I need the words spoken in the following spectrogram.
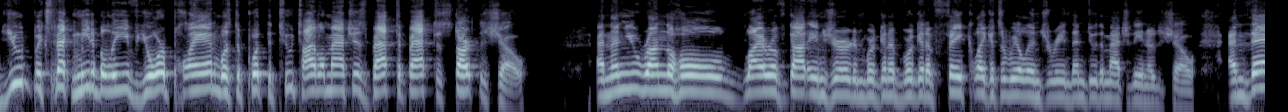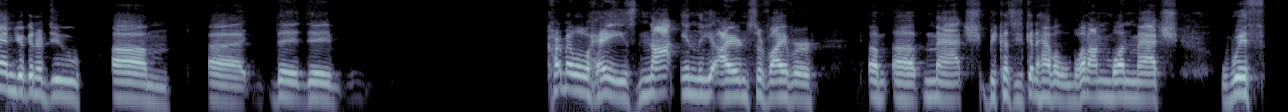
you expect me to believe your plan was to put the two title matches back to back to start the show and then you run the whole Lyra got injured and we're gonna we're gonna fake like it's a real injury and then do the match at the end of the show and then you're gonna do um uh the the Carmelo Hayes not in the Iron Survivor um, uh, match because he's gonna have a one-on-one match with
